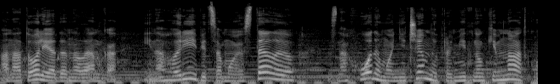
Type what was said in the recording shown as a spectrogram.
Анатолія Даниленка. І на горі під самою стелею знаходимо нічим не примітну кімнатку.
